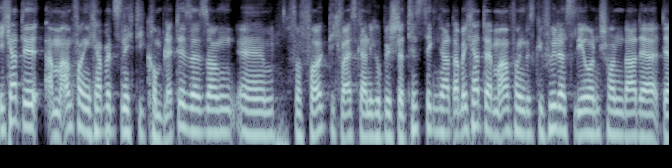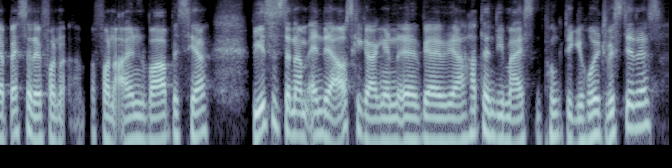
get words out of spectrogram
ich hatte am Anfang, ich habe jetzt nicht die komplette Saison ähm, verfolgt, ich weiß gar nicht, ob ihr Statistiken hat, aber ich hatte am Anfang das Gefühl, dass Leon schon da der, der bessere von, von allen war bisher. Wie ist es denn am Ende ausgegangen? Äh, wer, wer hat denn die meisten Punkte geholt? Wisst ihr das?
